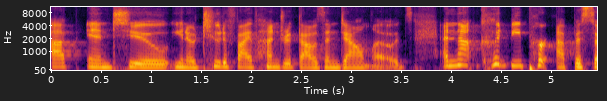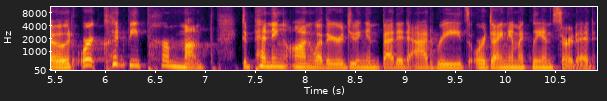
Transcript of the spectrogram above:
up into, you know, two to 500,000 downloads. And that could be per episode or it could be per month, depending on whether you're doing embedded ad reads or dynamically inserted.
